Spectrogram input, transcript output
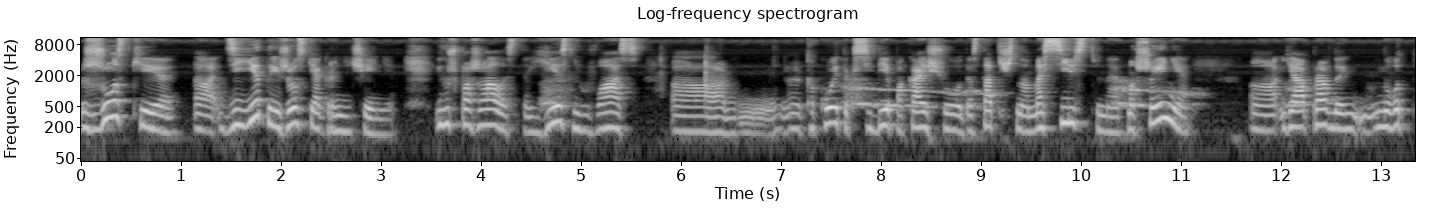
жесткие а, диеты и жесткие ограничения. И уж, пожалуйста, если у вас а, какое-то к себе пока еще достаточно насильственное отношение, а, я, правда, ну вот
